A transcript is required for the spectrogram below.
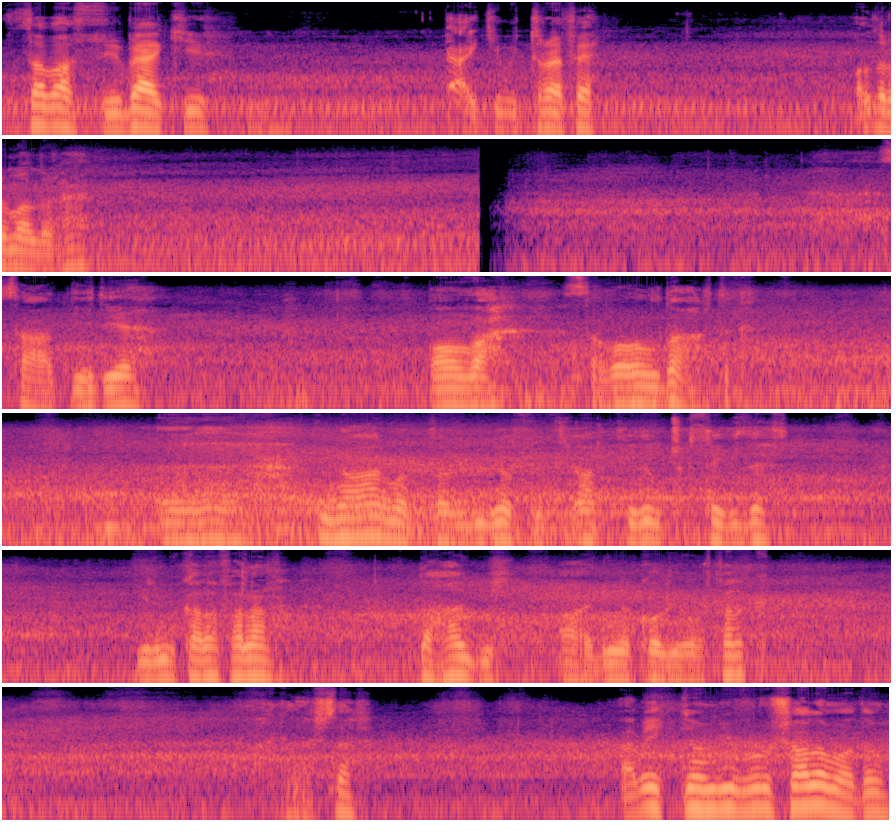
sabah suyu belki belki bir trafe olur mu olur ha? Saat 7'ye 10 var. Sabah oldu artık. Ee, yine ağırmadı tabii biliyorsunuz. Artık 7.30-8'de 20 kala falan daha bir aydınlık oluyor ortalık. Arkadaşlar. Ya bekliyorum bir vuruş alamadım.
